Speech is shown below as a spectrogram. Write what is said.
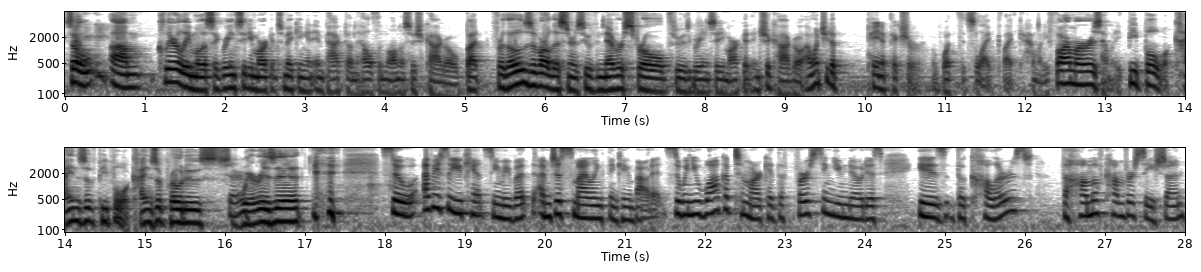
So um, clearly, Melissa, Green City Market's making an impact on the health and wellness of Chicago. But for those of our listeners who've never strolled through the Green City Market in Chicago, I want you to paint a picture of what it's like. Like how many farmers, how many people, what kinds of people, what kinds of produce, sure. where is it? So obviously you can't see me, but I'm just smiling thinking about it. So when you walk up to market, the first thing you notice is the colors the hum of conversation.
